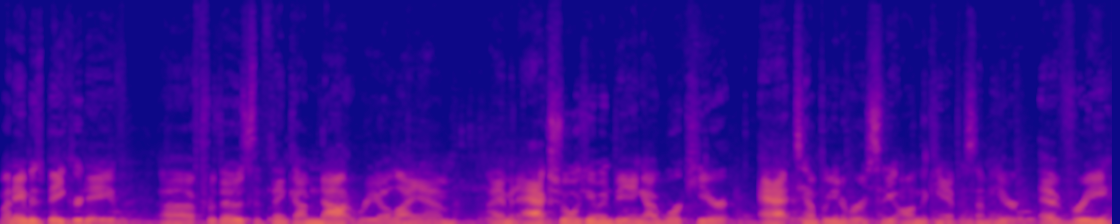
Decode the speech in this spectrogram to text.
My name is Baker Dave. Uh, for those that think I'm not real, I am. I am an actual human being. I work here at Temple University on the campus. I'm here every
